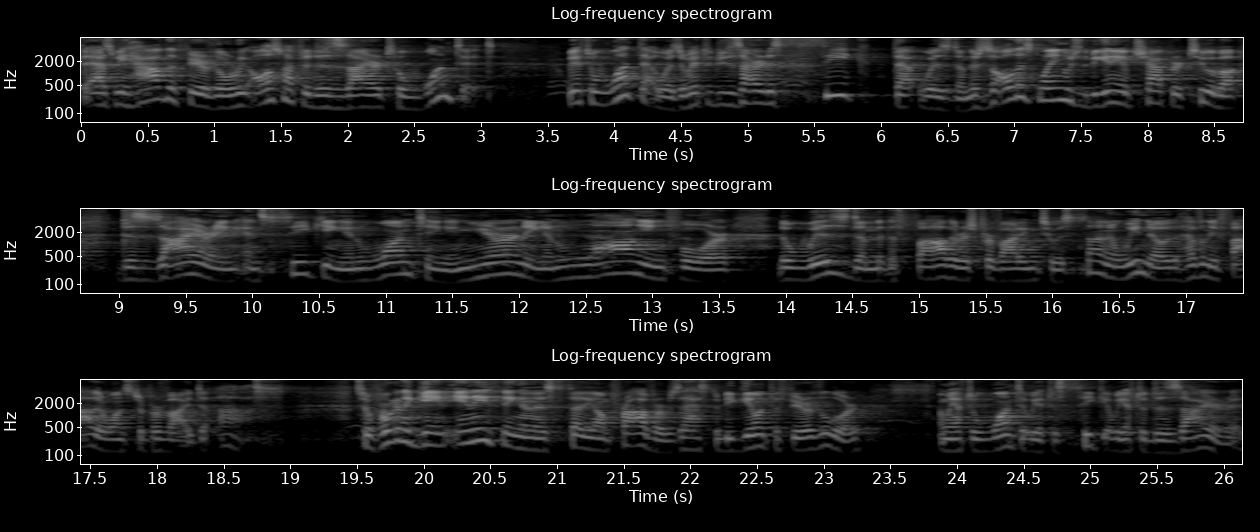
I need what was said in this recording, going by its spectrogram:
that as we have the fear of the Lord, we also have to desire to want it. We have to want that wisdom. We have to desire to seek that wisdom. There's all this language at the beginning of chapter 2 about desiring and seeking and wanting and yearning and longing for the wisdom that the Father is providing to his Son. And we know the Heavenly Father wants to provide to us. So if we're going to gain anything in this study on Proverbs, it has to begin with the fear of the Lord. And we have to want it, we have to seek it, we have to desire it.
